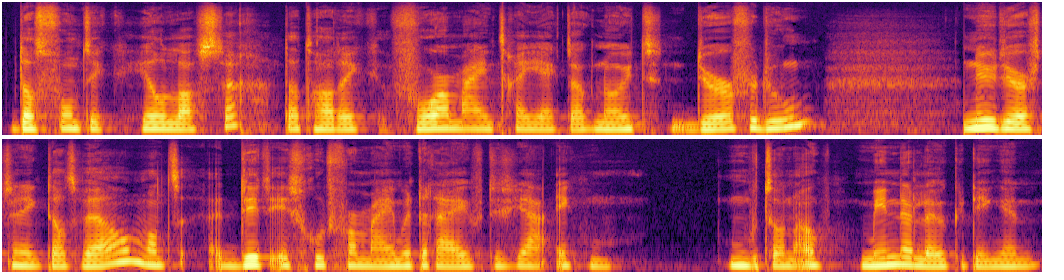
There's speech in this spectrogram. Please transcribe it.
Dat vond ik heel lastig. Dat had ik voor mijn traject ook nooit durven doen. Nu durfde ik dat wel, want dit is goed voor mijn bedrijf. Dus ja, ik moet dan ook minder leuke dingen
